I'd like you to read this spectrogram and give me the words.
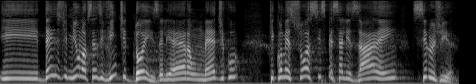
E desde 1922 ele era um médico que começou a se especializar em cirurgia.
